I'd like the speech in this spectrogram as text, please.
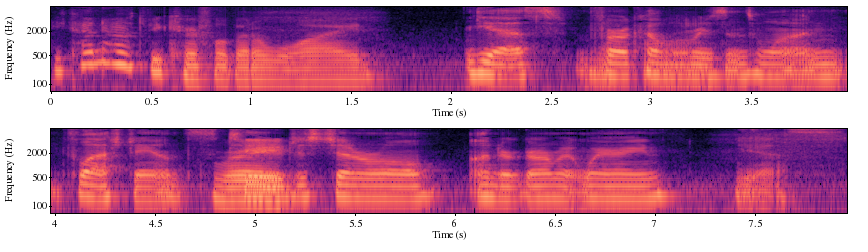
you kind of have to be careful about a wide. Yes, for a couple of reasons. One, flash dance. Right. Two, just general undergarment wearing. Yes,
